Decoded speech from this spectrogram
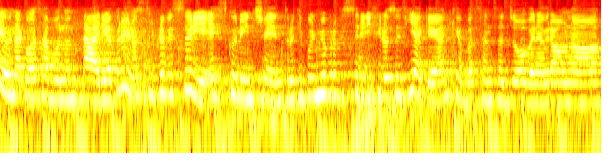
è una cosa volontaria, però i nostri professori escono in centro, tipo il mio professore di filosofia che è anche abbastanza giovane, avrà una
